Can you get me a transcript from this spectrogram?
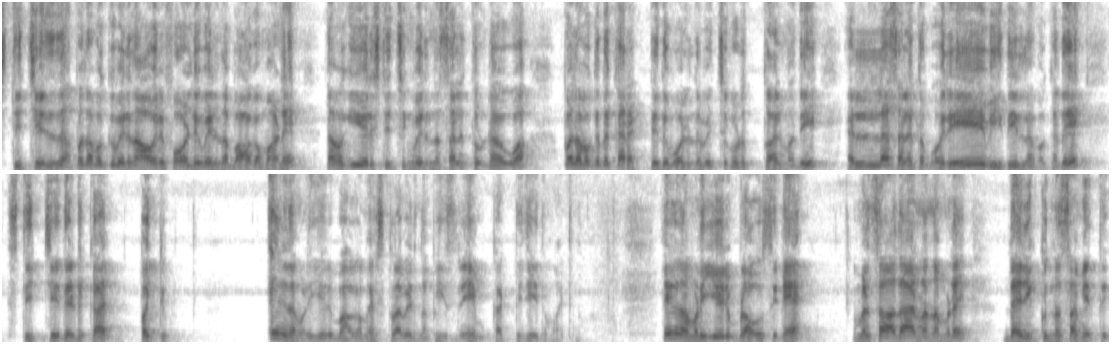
സ്റ്റിച്ച് ചെയ്തത്. അപ്പോൾ നമുക്ക് വരുന്ന ആ ഒരു ഫോൾഡിങ് വരുന്ന ഭാഗമാണ് നമുക്ക് ഈ ഒരു സ്റ്റിച്ചിങ് വരുന്ന സ്ഥലത്ത് ഉണ്ടാവുക. അപ്പോൾ നമുക്കത് കറക്റ്റ് ഇതുപോലെ ഒന്ന് വെച്ച് കൊടുത്താൽ മതി. എല്ലാ സ്ഥലത്തും ഒരേ രീതിയിൽ നമുക്കത് സ്റ്റിച്ച് ചെയ്തെടുക്കാൻ പറ്റും. ഇനി നമ്മൾ ഈ ഒരു ഭാഗം എക്സ്ട്രാ വരുന്ന പീസിനെയും കട്ട് ചെയ്ത് മാറ്റുന്നു. ഇനി നമ്മൾ ഈ ഒരു ബ്ലൗസിനെ നമ്മൾ സാധാരണ നമ്മുടെ ധരിക്കുന്ന സമയത്ത്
